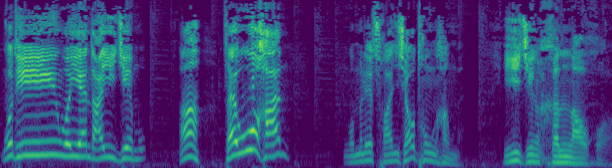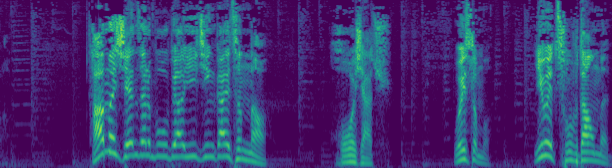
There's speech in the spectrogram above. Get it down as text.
我听微言大义节目啊，在武汉，我们的传销同行们已经很恼火了。他们现在的目标已经改成了活下去。为什么？因为出不到门，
